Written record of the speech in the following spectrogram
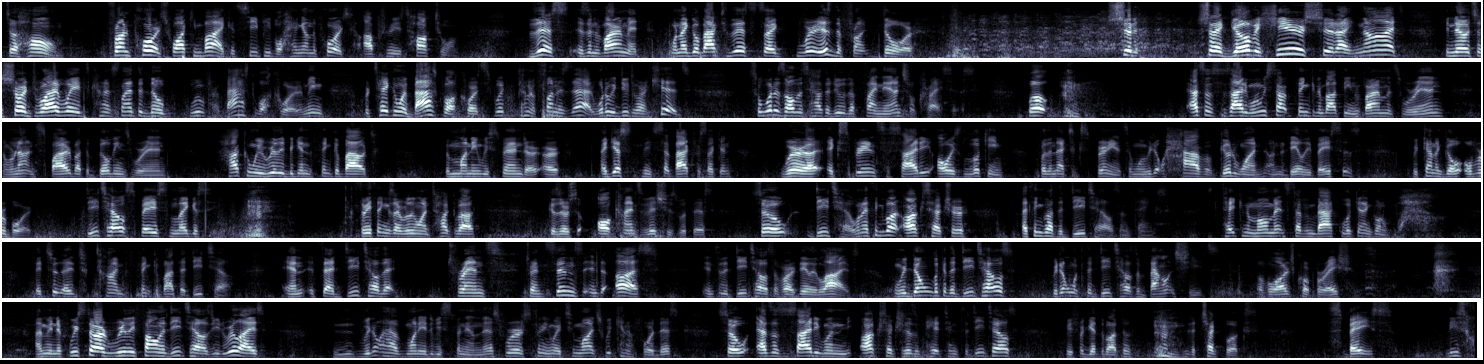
to home. Front porch, walking by, could see people hang on the porch, opportunity to talk to them. This is environment. When I go back to this, it's like, where is the front door? should, should I go over here? Should I not? You know, it's a short driveway. It's kind of slanted, no room for a basketball court. I mean, we're taking away basketball courts. What kind of fun is that? What do we do to our kids? So what does all this have to do with the financial crisis? Well, as a society, when we start thinking about the environments we're in and we're not inspired about the buildings we're in, how can we really begin to think about the money we spend? Or, or I guess, let me step back for a second. We're an experienced society, always looking for the next experience. And when we don't have a good one on a daily basis, we kind of go overboard. Detail, space, and legacy. Three things I really want to talk about because there's all kinds of issues with this. So detail. When I think about architecture, I think about the details and things. Taking a moment, stepping back, looking and going, wow. They took, they took time to think about the detail. And it's that detail that trans, transcends into us, into the details of our daily lives. When we don't look at the details, we don't look at the details of balance sheets of large corporations. I mean, if we start really following the details, you'd realize we don't have money to be spending on this. We're spending way too much. We can't afford this. So as a society, when architecture doesn't pay attention to details, we forget about the, the checkbooks. Space. These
